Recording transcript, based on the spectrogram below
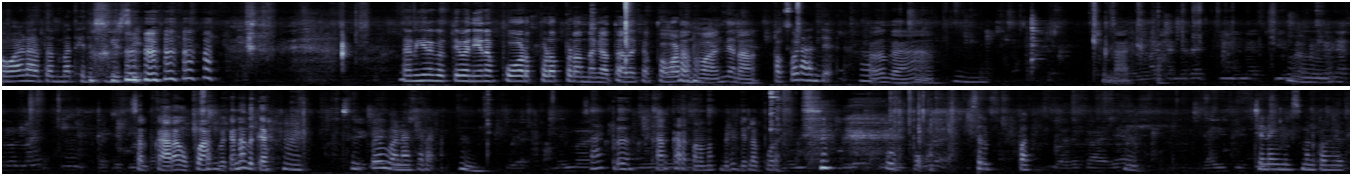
ಪವಾಡ ಅಂತಂದು ಮತ್ತೆ ಹೆದರ್ಸಿ ಗಿರ್ಸಿ ನನಗೇನು ಗೊತ್ತಿವ ನೀನ ಪೋಡ ಪೊಡ ಪುಡ ಅಂದಂಗೆ ಆತ. ಅದಕ್ಕೆ ಪವಾಡ ಅನ್ವ ಅಂದೆ ನಾನು. ಪಕೋಡ ಅಂದೆ. ಹೌದಾ? ಚಲೋ ಆಯ್ತಪ್ಪ ಹ್ಞೂ ಸ್ವಲ್ಪ ಖಾರ ಉಪ್ಪು ಹಾಕ್ಬೇಕನ ಅದಕ್ಕೆ? ಹ್ಞೂ ಸ್ವಲ್ಪ ಒಣ ಖಾರ. ಹ್ಞೂ ಸಾಕು ಬಿಡು ಖಾರ ಖಾರ ಕೊನ ಮತ್ತು ಬ್ರೆಡ್ ಇಲ್ಲ ಪೂರ. ಉಪ್ಪು. ಸ್ವಲ್ಪ. ಹ್ಞೂ ಚೆನ್ನಾಗಿ ಮಿಕ್ಸ್ ಮಾಡ್ಕೊಬೇಕು.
